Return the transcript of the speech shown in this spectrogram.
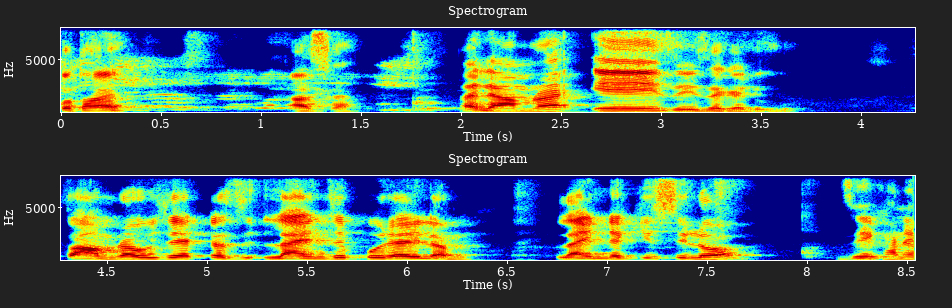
কোথায়? আচ্ছা তাহলে আমরা এই যে, এই জায়গায় ঢুকবো। তো আমরা ওই যে একটা লাইন যে পড়ে আইলাম, লাইনটা কি ছিল? যে এখানে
